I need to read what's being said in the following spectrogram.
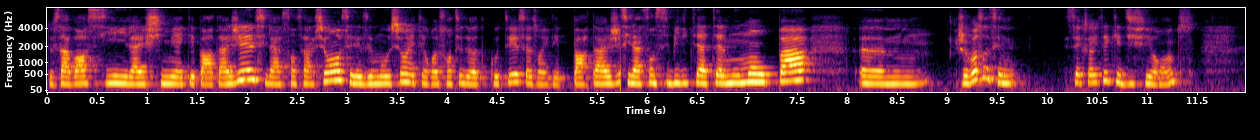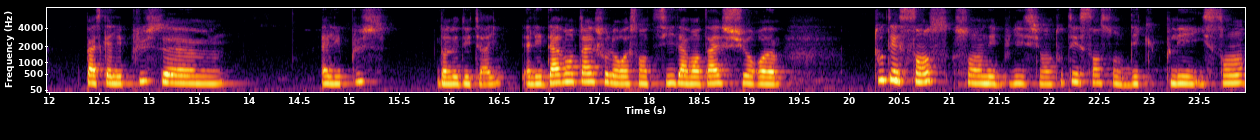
de savoir si l'alchimie a été partagée, si la sensation, si les émotions ont été ressenties de l'autre côté, si elles ont été partagées, si la sensibilité à tel moment ou pas. Euh, je pense que c'est une sexualité qui est différente parce qu'elle est plus, euh, elle est plus dans le détail. Elle est davantage sur le ressenti, davantage sur euh, tous tes sens sont en ébullition, tous tes sens sont décuplés, ils sont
